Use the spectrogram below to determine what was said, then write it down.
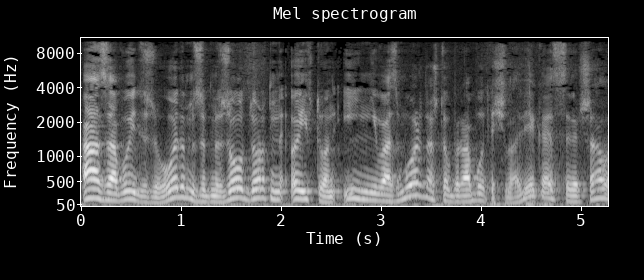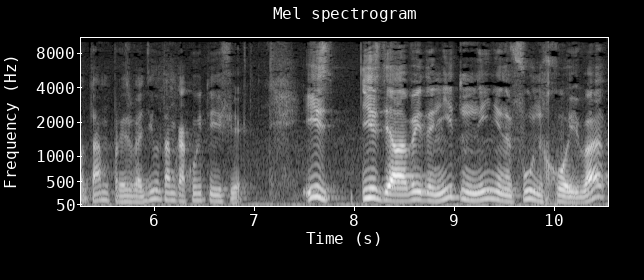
а заводит заводом замезол дортн ойфтон. И невозможно, чтобы работа человека совершала там, производила там какой-то эффект. Из из диавейда нитн нинин фун хойва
